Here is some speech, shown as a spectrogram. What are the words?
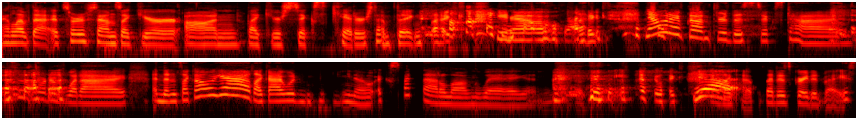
I love that. It sort of sounds like you're on like your sixth kid or something. Like, you know, know right? like now that I've gone through this six times, this is sort of what I, and then it's like, oh yeah, like I would, you know, expect that along the way. And like, yeah, like that. that is great advice.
